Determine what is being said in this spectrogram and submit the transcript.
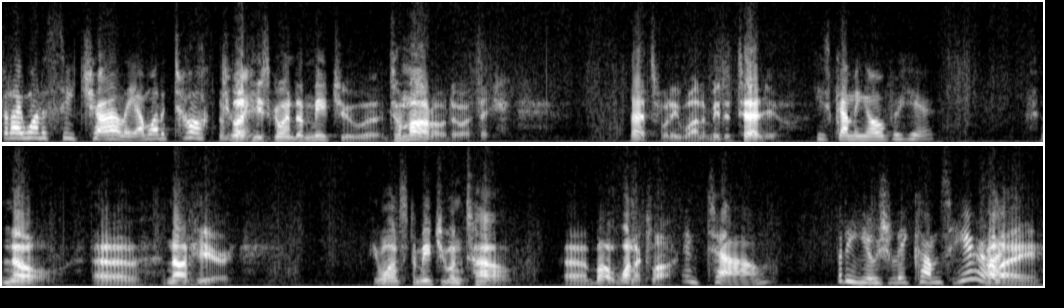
But I want to see Charlie. I want to talk to But him. But he's going to meet you uh, tomorrow, Dorothy. That's what he wanted me to tell you. He's coming over here? No, uh, not here. He wants to meet you in town, uh, about one o'clock. In town. But he usually comes here. Well, I- I,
